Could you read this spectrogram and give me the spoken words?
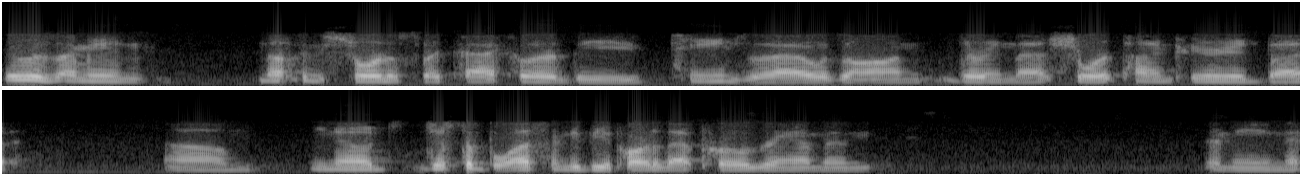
it was. I mean, nothing short of spectacular. The teams that I was on during that short time period, but um, you know, just a blessing to be a part of that program. And I mean,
